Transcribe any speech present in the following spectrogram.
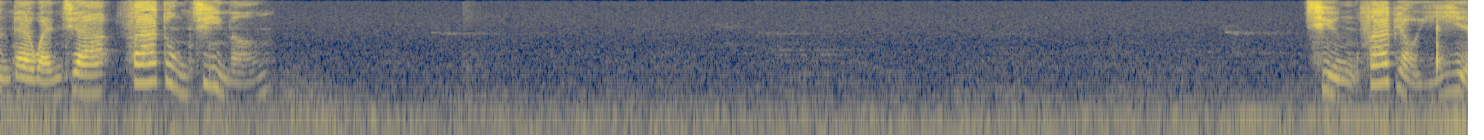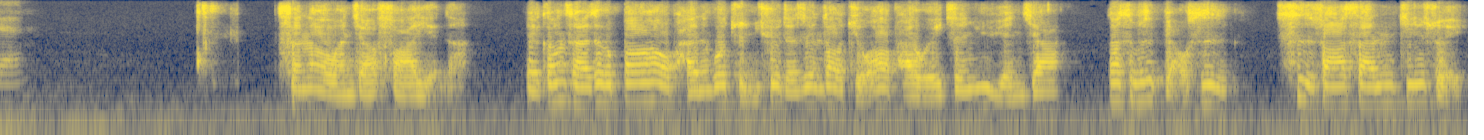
等待玩家发动技能，请发表遗言。三号玩家发言啊，哎，刚才这个八号牌能够准确的认到九号牌为真预言家，那是不是表示四发三金水，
